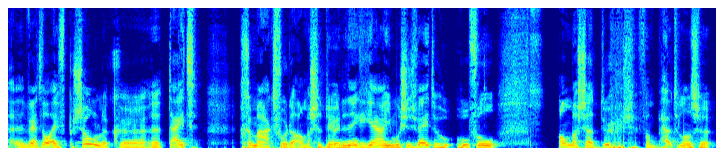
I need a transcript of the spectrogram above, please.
er werd wel even persoonlijk uh, tijd gemaakt voor de ambassadeur. En dan denk ik, ja, je moest eens weten hoe, hoeveel ambassadeurs van buitenlandse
